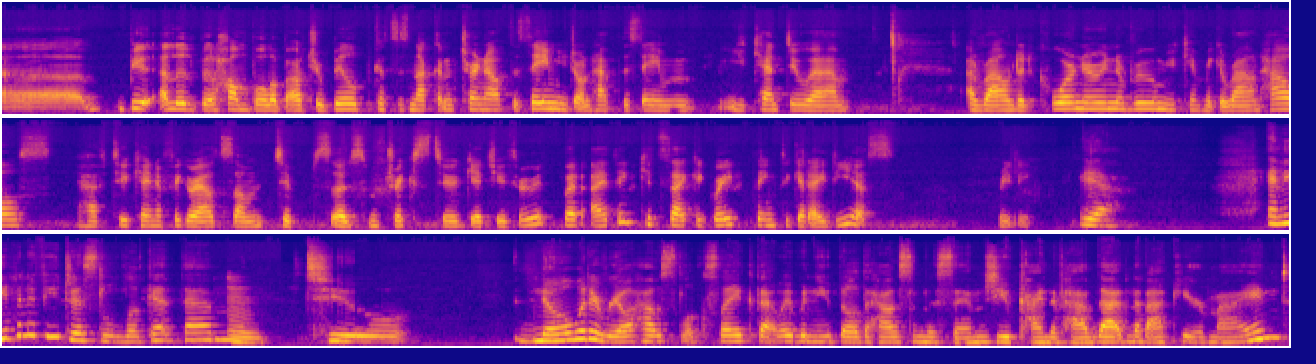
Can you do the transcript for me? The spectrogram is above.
uh, be a little bit humble about your build because it's not going to turn out the same. You don't have the same. You can't do um, a rounded corner in a room. You can't make a round house. You have to kind of figure out some tips or some tricks to get you through it. But I think it's like a great thing to get ideas. Really. Yeah. And even if you just look at them Mm. to know what a real house looks like, that way when you build a house in The Sims, you kind of have that in the back of your mind.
